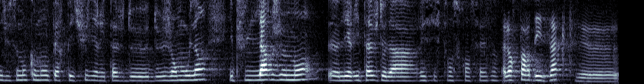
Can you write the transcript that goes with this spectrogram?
Et justement, comment on perpétue l'héritage de, Jean Moulin et plus largement euh, l'héritage de la résistance française? Alors par des actes euh,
